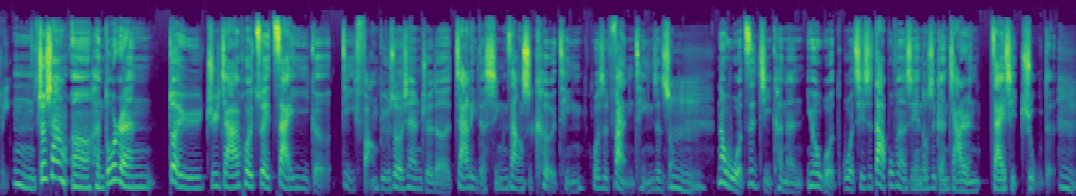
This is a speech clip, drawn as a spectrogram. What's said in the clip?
里。嗯，就像嗯，很多人对于居家会最在意一个地方，比如说有些人觉得家里的心脏是客厅或是饭厅这种。嗯，那我自己可能因为我我其实大部分的时间都是跟家人在一起住的。嗯，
